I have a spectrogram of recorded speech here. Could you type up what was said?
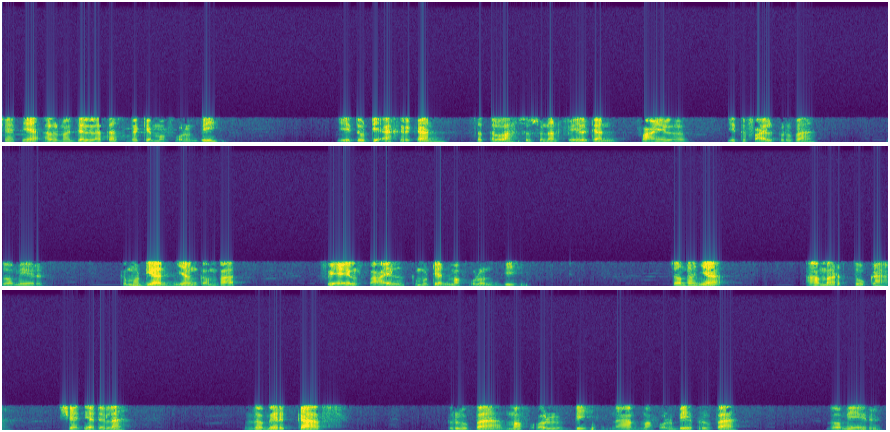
Syahidnya al-majallata sebagai maf'ul bih yaitu diakhirkan setelah susunan fi'il dan fa'il, yaitu fa'il berupa domir. Kemudian yang keempat, fi'il fa'il, kemudian maf'ulun bih. Contohnya, amar tuka. Syahidnya adalah domir kaf berupa maf'ul bih. Nah, maf'ul bih berupa domir.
